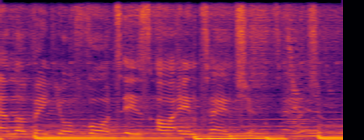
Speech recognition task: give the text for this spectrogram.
elevate your thoughts is our intention.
